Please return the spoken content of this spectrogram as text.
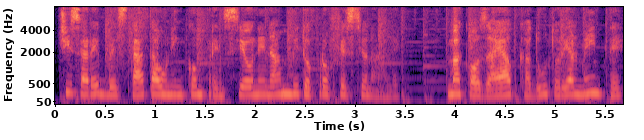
ci sarebbe stata un'incomprensione in ambito professionale. Ma cosa è accaduto realmente?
